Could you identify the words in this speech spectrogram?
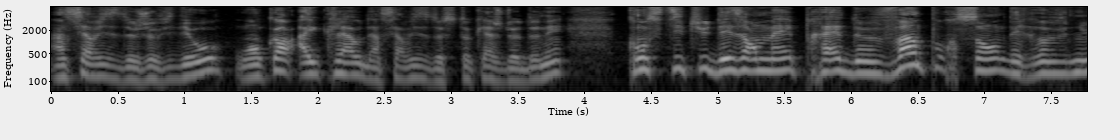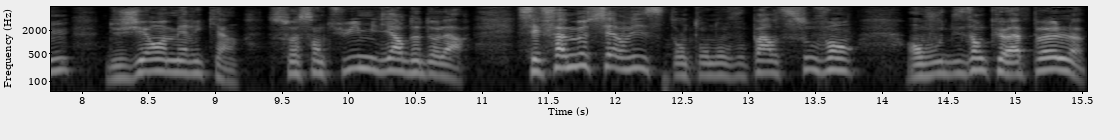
un service de jeux vidéo, ou encore iCloud, un service de stockage de données, constituent désormais près de 20% des revenus du géant américain, 68 milliards de dollars. Ces fameux services dont on vous parle souvent en vous disant que Apple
